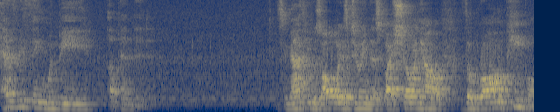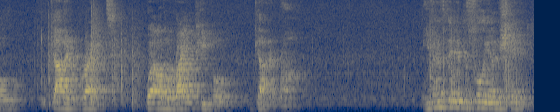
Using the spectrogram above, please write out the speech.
everything would be upended. See, Matthew was always doing this by showing how the wrong people got it right, while the right people got it wrong. Even if they didn't fully understand.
